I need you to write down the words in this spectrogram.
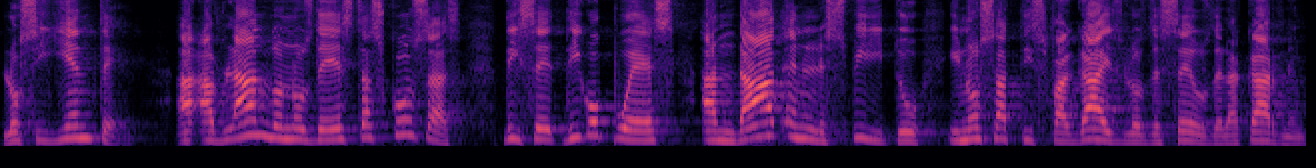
lo siguiente, hablándonos de estas cosas. Dice, digo pues, andad en el Espíritu y no satisfagáis los deseos de la carne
